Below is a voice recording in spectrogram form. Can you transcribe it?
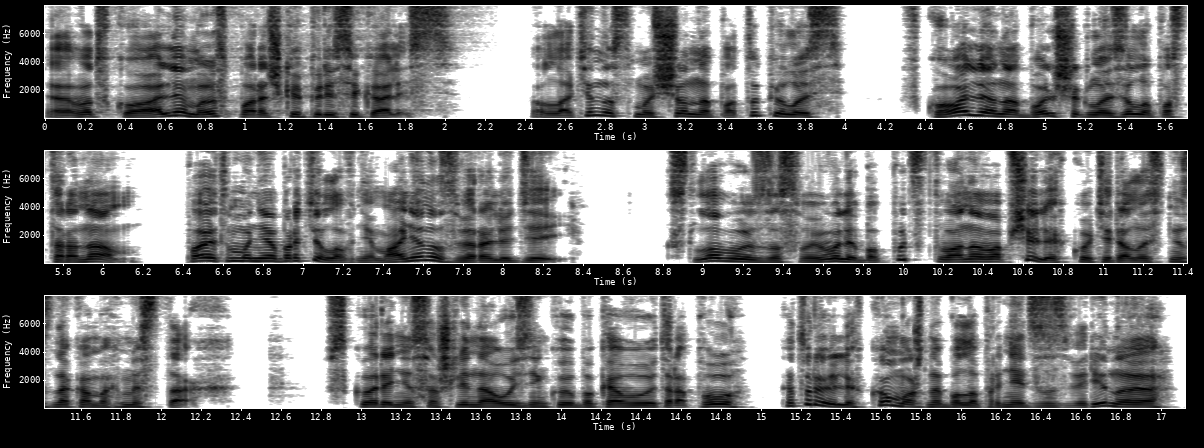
А вот в Куале мы с парочкой пересекались. Латина смущенно потупилась. В Куале она больше глазела по сторонам, поэтому не обратила внимания на зверолюдей. К слову, из-за своего любопытства она вообще легко терялась в незнакомых местах. Вскоре они сошли на узенькую боковую тропу, которую легко можно было принять за звериную.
